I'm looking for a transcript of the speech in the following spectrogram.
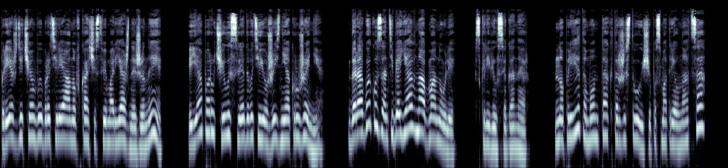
Прежде чем выбрать Риану в качестве марьяжной жены, я поручил исследовать ее жизнь и окружение». «Дорогой кузен, тебя явно обманули», — скривился Ганер. Но при этом он так торжествующе посмотрел на отца,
